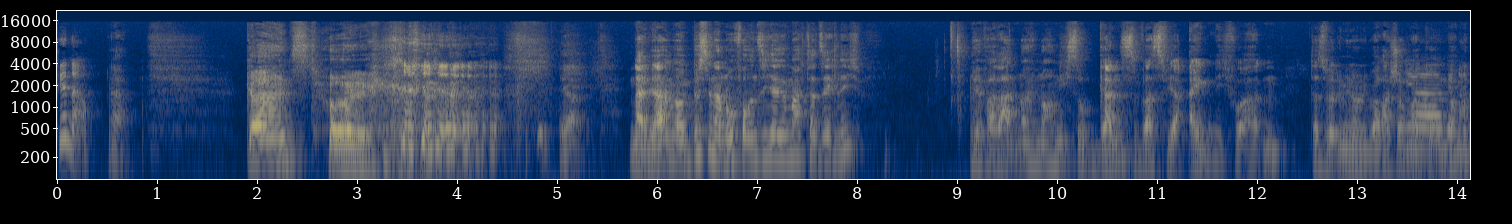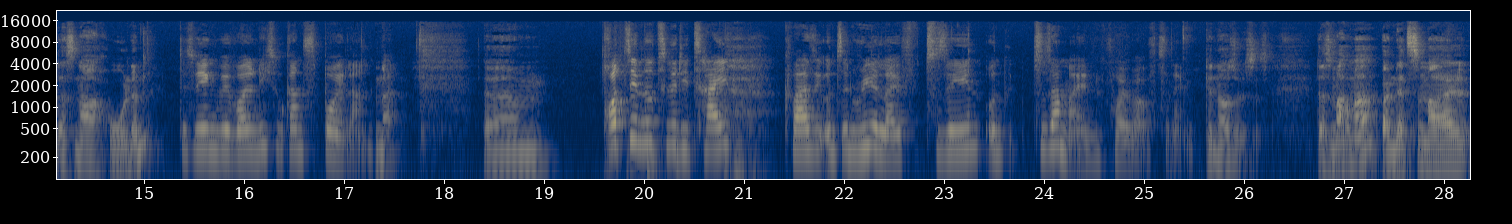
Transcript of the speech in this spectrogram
Genau. Ja. Ganz toll. ja. Nein, wir haben ein bisschen Hannover unsicher gemacht tatsächlich. Wir verraten euch noch nicht so ganz, was wir eigentlich vorhatten. Das wird nämlich noch eine Überraschung. Mal Ja, gucken, wann genau. wir das nachholen. Deswegen, wir wollen nicht so ganz spoilern. Nein. Ähm, Trotzdem nutzen wir die Zeit, quasi uns in Real Life zu sehen und zusammen eine Folge aufzunehmen. genau so ist es. Das machen wir. Beim letzten Mal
